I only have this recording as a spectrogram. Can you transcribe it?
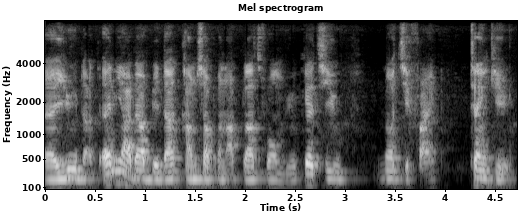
uh, you that any other update that comes up on our platform will get you notified. Thank you.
